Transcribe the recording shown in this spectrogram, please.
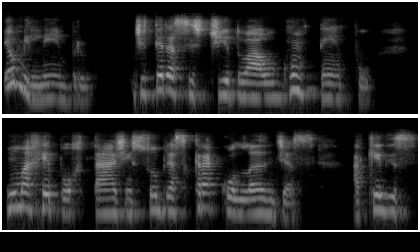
Eu me lembro de ter assistido há algum tempo uma reportagem sobre as Cracolândias, aqueles,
